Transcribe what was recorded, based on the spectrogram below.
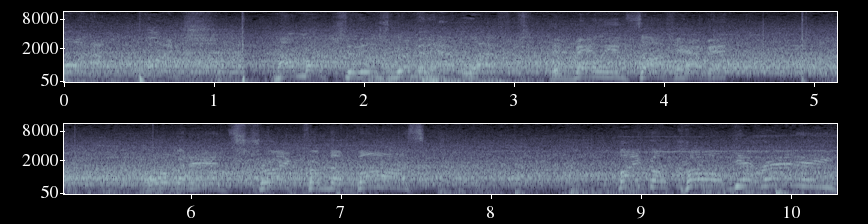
What a punch. How much do these women have left? If Bayley and Sasha have it. Overhand strike from the boss. Michael Cole, get ready.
